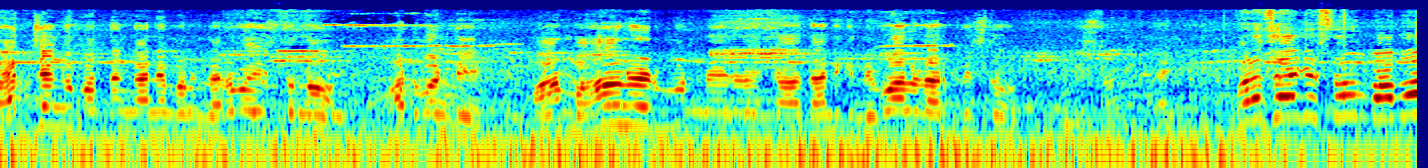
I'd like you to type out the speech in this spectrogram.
రాజ్యాంగబద్ధంగానే మనం నిర్వహిస్తున్నాం. అటువంటి మా మహానుడు దానికి నివాళులు అర్పిస్తూ ముగిస్తాం కొనసాగిస్తాం బాబా.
